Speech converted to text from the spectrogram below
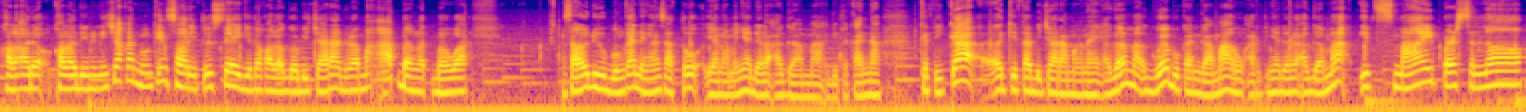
kalau ada kalau di Indonesia kan mungkin sorry to say gitu kalau gue bicara adalah maaf banget bahwa selalu dihubungkan dengan satu yang namanya adalah agama gitu karena ketika eh, kita bicara mengenai agama gue bukan gak mau artinya adalah agama it's my personal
